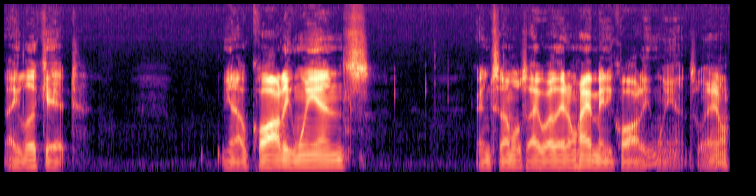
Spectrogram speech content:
they look at, you know, quality wins. And some will say, well, they don't have many quality wins. Well,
